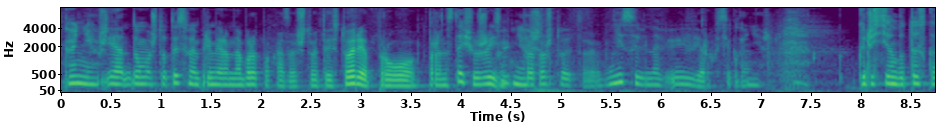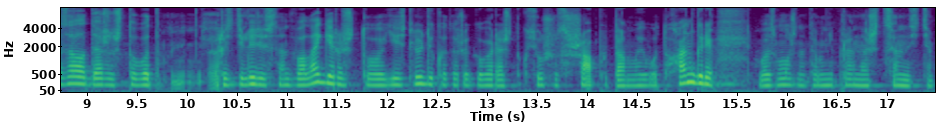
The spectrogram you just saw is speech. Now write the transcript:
Конечно. Я думаю, что ты своим примером, наоборот, показываешь, что это история про, про настоящую жизнь, Конечно. про то, что это вниз и, вверх всегда. Конечно. Кристина, вот ты сказала даже, что вот разделились на два лагеря, что есть люди, которые говорят, что Ксюша с Шапу там и вот Хангари, возможно, там не про наши ценности.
